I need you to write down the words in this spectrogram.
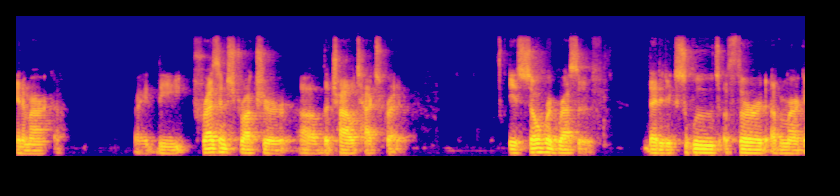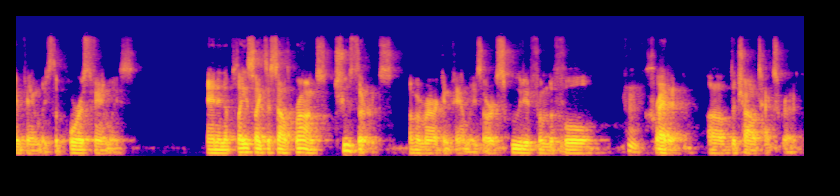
in America, right? The present structure of the child tax credit is so regressive that it excludes a third of American families, the poorest families. And in a place like the South Bronx, two thirds of American families are excluded from the full hmm. credit of the child tax credit.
